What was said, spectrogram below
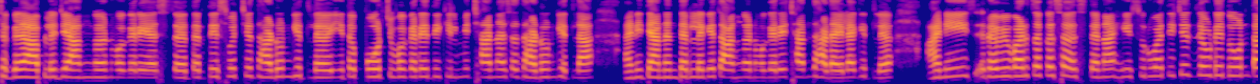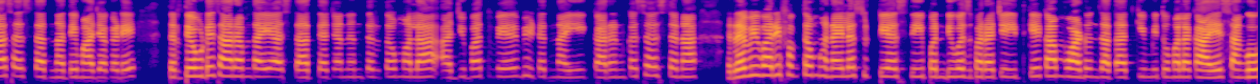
सगळं आपलं जे अंगण वगैरे असतं, तर ते स्वच्छ झाडून घेतलं. इथं पोर्च वगैरे देखील मी छान असा झाडून घेतला आणि त्यानंतर लगेच अंगण वगैरे छान झाडायला घेतलं. आणि रविवारचं कसं असतं ना, हे सुरुवातीचे जेवढे दोन तास असतात ना, ते माझ्याकडे तर तेवढेच आरामदायी असतात. त्याच्यानंतर तर मला अजिबात वेळ भेटत नाही. कारण कसं असतं ना, रविवारी फक्त म्हणायला सुट्टी असती, पण दिवसभराचे इतके काम वाढून जातात, की मी तुम्हाला काय सांगू.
